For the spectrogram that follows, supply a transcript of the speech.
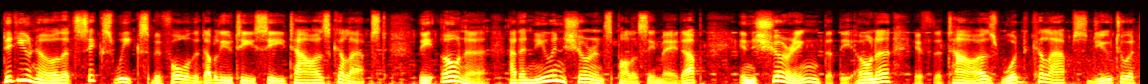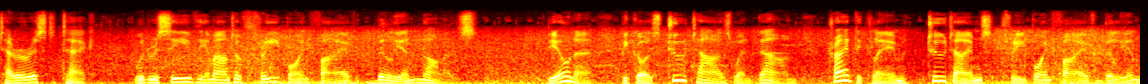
Did you know that six weeks before the WTC towers collapsed, the owner had a new insurance policy made up, ensuring that the owner, if the towers would collapse due to a terrorist attack, would receive the amount of $3.5 billion. The owner, because two towers went down, tried to claim two times $3.5 billion,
